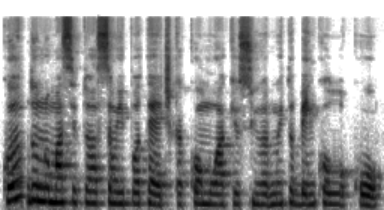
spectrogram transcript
Quando, numa situação hipotética como a que o senhor muito bem colocou,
